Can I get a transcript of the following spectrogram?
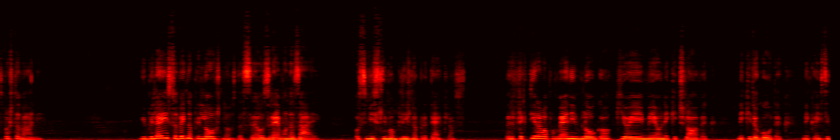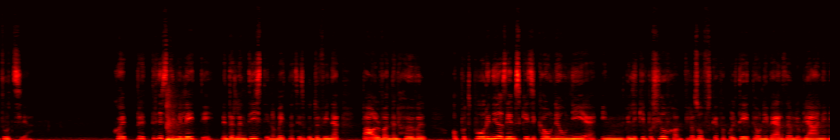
spoštovani. Jubileji so vedno priložnost, da se ozremo nazaj, osmislimo bližnjo preteklost, reflektiramo pomen in vlogo, ki jo je imel neki človek, neki dogodek, neka institucija. Ko je pred 30 leti nederlandist in umetnostni zgodovinar Paul van den Heuvel o podpori Nizozemske jezikovne unije in velikim posluhom Filozofske fakultete Univerze v Ljubljani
